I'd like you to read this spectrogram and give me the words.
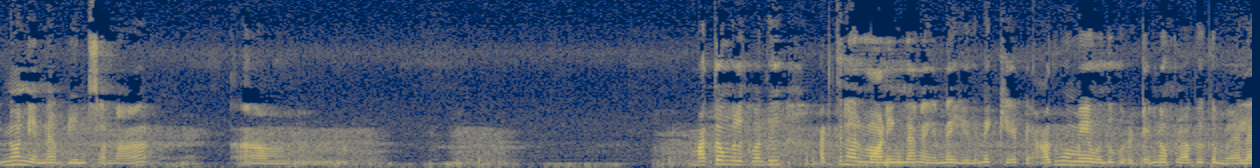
இன்னொன்று என்ன அப்படின்னு சொன்னால் மற்றவங்களுக்கு வந்து அடுத்த நாள் மார்னிங் தான் நான் என்ன ஏதுன்னு கேட்பேன். அதுவுமே வந்து ஒரு டென் ஓ கிளாக்குக்கு மேலே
